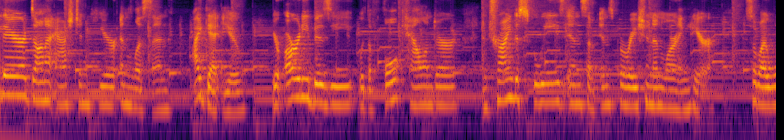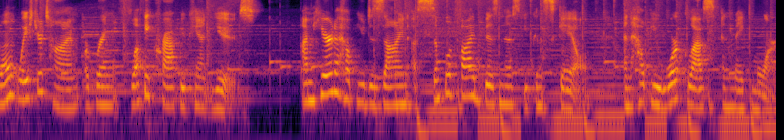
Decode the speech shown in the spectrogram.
there, Donna Ashton here, and listen, I get you. You're already busy with a full calendar and trying to squeeze in some inspiration and learning here. So I won't waste your time or bring fluffy crap you can't use. I'm here to help you design a simplified business you can scale and help you work less and make more.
